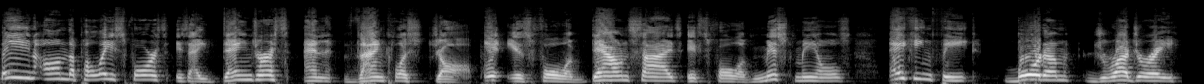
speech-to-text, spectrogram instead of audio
being on the police force is a dangerous and thankless job. It is full of downsides, it's full of missed meals, aching feet, boredom, drudgery,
